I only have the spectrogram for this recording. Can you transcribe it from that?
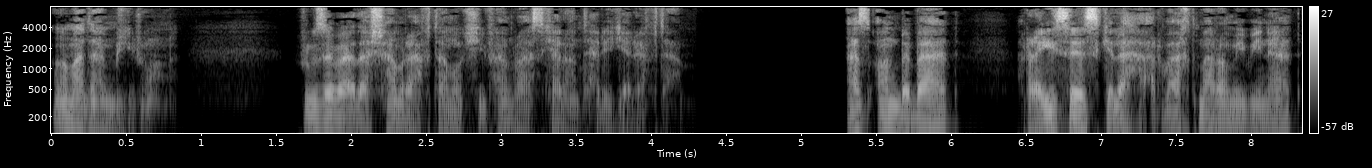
آمدم بیرون. روز بعدش هم رفتم و کیفم رو از کلانتری گرفتم. از آن به بعد رئیس اسکله هر وقت مرا می‌بیند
